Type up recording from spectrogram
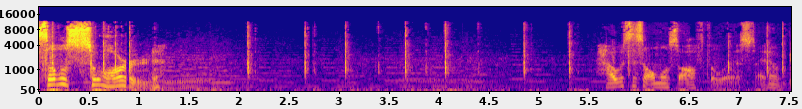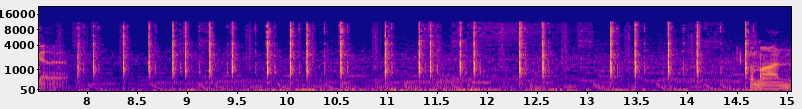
This level's so hard. How is this almost off the list? I don't get it. Come on.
